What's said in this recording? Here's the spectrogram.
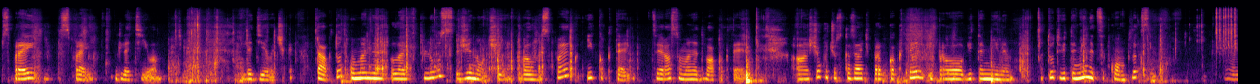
спрей, спрей для тіла, для дівчинки. Так, тут у мене Life Plus жіночий wellness pack і коктейль. Цей раз у мене два коктейлі. Що хочу сказати про коктейль і про вітаміни. Тут вітаміни це комплекс. Е,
